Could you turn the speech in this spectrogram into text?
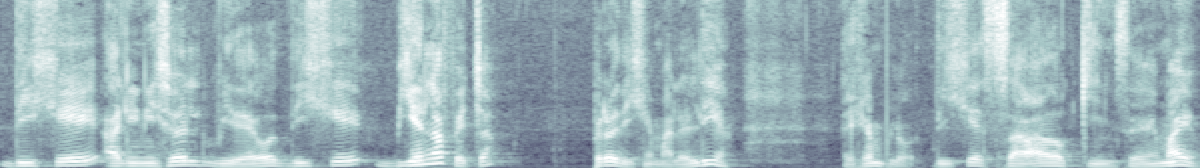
dije, al inicio del video, dije bien la fecha, pero dije mal el día. Ejemplo, dije sábado 15 de mayo,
